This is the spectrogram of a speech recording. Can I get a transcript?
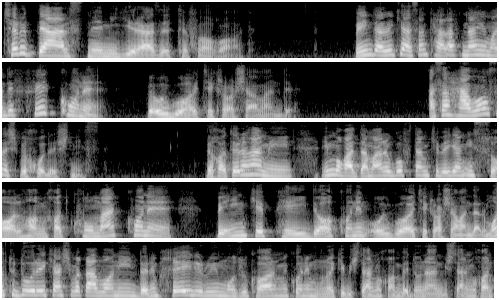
چرا درس نمی‌گیره از اتفاقات؟ به این دلیل که اصلا طرف نیومده فکر کنه به الگوهای تکرار شونده. اصلا حواسش به خودش نیست. به خاطر همین این مقدمه رو گفتم که بگم این سوال ها می‌خواد کمک کنه به اینکه پیدا کنیم الگوهای تکرار شونده رو. ما تو دوره کشف قوانین داریم خیلی روی این موضوع کار می‌کنیم. اونا که بیشتر می‌خوان بدونن بیشتر می‌خوان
